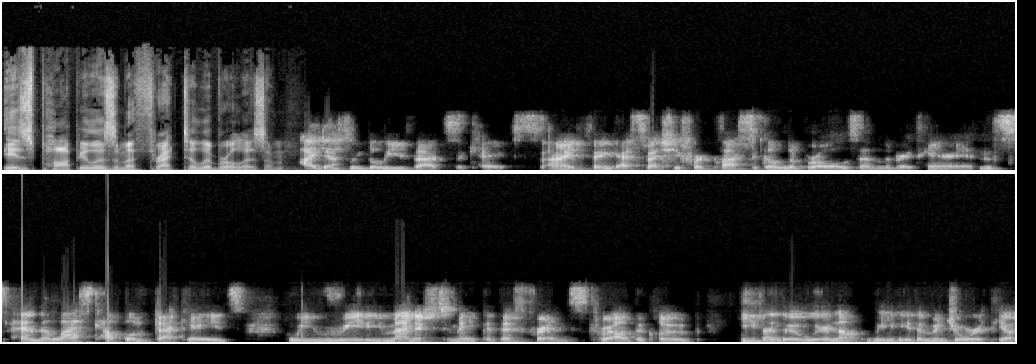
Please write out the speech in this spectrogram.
Is populism a threat to liberalism? I definitely believe that's the case. I think, especially for classical liberals and libertarians, in the last couple of decades, we really managed to make a difference throughout the globe, even though we're not really the majority of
